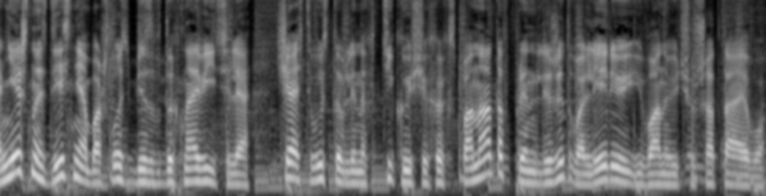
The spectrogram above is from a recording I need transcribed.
Конечно, здесь не обошлось без вдохновителя. Часть выставленных тикающих экспонатов принадлежит Валерию Ивановичу Шатаеву.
